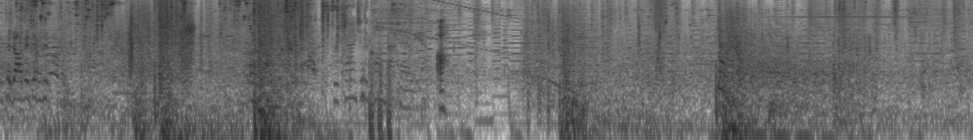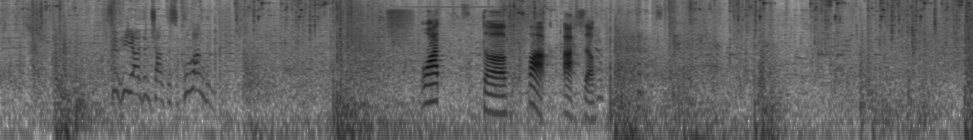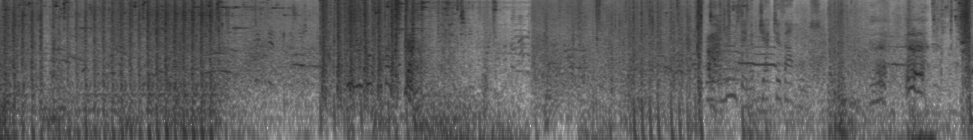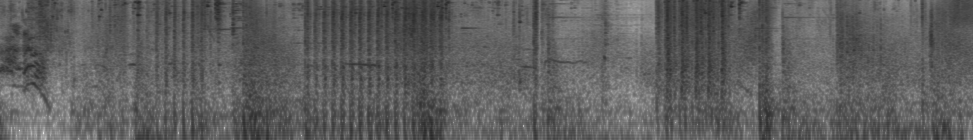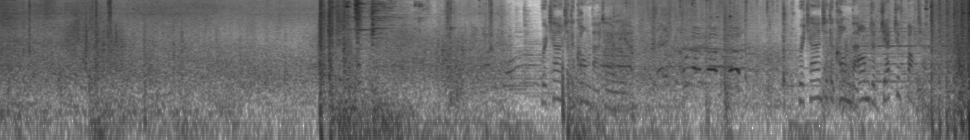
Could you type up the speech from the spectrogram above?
tedavi edebilirim. Return to the combat area. Ah. Sıhhi yardım çantası kullan bunu. What the fuck? Ah, so. Losing objective apples. Return to the combat area. Return to the combat. Armed objective butter.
